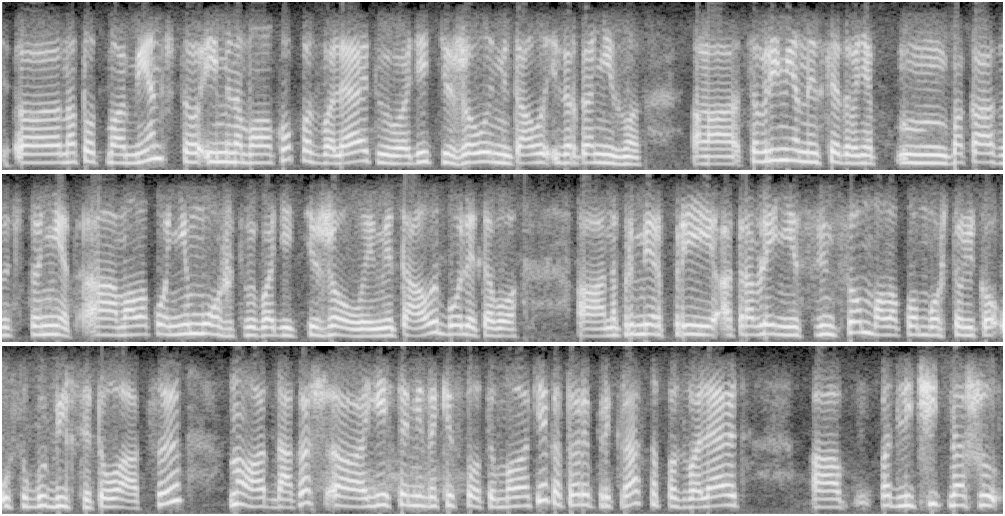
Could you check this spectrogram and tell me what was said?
э, на тот момент, что именно молоко позволяет выводить тяжелые металлы из организма. А, современные исследования показывают, что нет, а молоко не может выводить тяжелые металлы. Более того, а, например, при отравлении свинцом молоко может только усугубить ситуацию. Но, однако же, есть аминокислоты в молоке, которые прекрасно позволяют подлечить нашу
